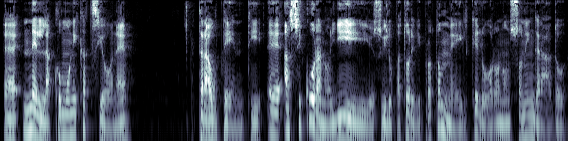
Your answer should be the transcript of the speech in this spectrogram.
eh, nella comunicazione tra utenti e assicurano gli sviluppatori di ProtonMail che loro non sono in grado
